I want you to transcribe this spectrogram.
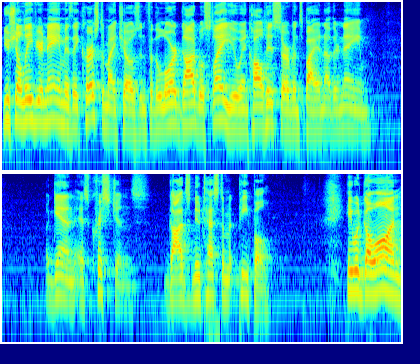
You shall leave your name as a curse to my chosen, for the Lord God will slay you and call his servants by another name. Again, as Christians, God's New Testament people, he would go on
